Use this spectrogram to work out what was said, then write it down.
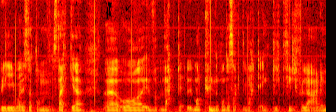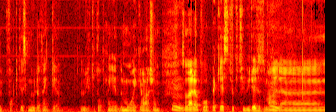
vil bare støtte ham sterkere. Eh, og hvert, man kunne på en måte sagt hvert enkelt tilfelle er det faktisk mulig å tenke ulike tolkninger. Det må ikke være sånn. Mm. Så det er det å påpeke strukturer som er, mm.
